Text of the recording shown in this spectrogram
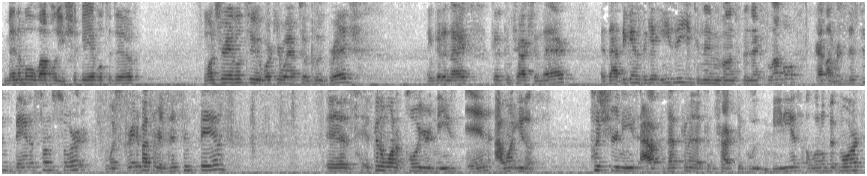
minimal level you should be able to do. Once you're able to work your way up to a glute bridge and get a nice good contraction there, as that begins to get easy, you can then move on to the next level. Grab a resistance band of some sort. And what's great about the resistance bands is it's gonna wanna pull your knees in. I want you to push your knees out because that's gonna contract the glute medius a little bit more.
